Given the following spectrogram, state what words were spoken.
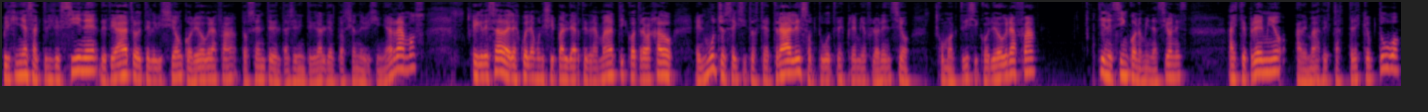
Virginia es actriz de cine, de teatro, de televisión, coreógrafa, docente del taller integral de actuación de Virginia Ramos, egresada de la Escuela Municipal de Arte Dramático, ha trabajado en muchos éxitos teatrales, obtuvo tres premios Florencio como actriz y coreógrafa, tiene cinco nominaciones a este premio, además de estas tres que obtuvo,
